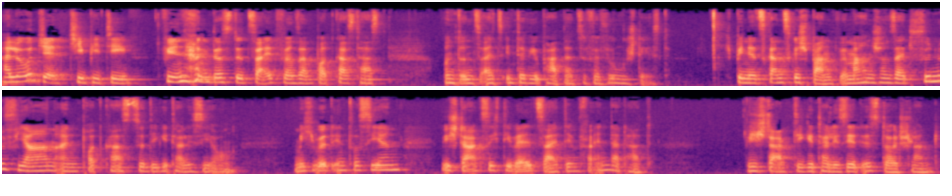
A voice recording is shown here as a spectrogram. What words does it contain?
Hallo ChatGPT. Vielen Dank, dass du Zeit für unseren Podcast hast und uns als Interviewpartner zur Verfügung stehst. Ich bin jetzt ganz gespannt. Wir machen schon seit fünf Jahren einen Podcast zur Digitalisierung. Mich würde interessieren, wie stark sich die Welt seitdem verändert hat. Wie stark digitalisiert ist Deutschland?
